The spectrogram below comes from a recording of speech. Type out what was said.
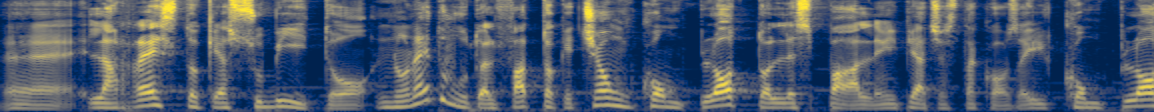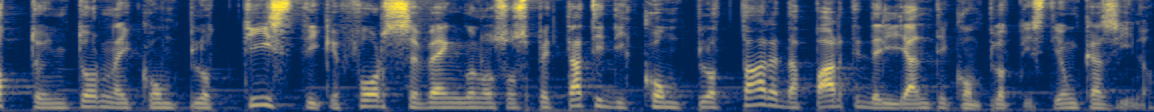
eh, l'arresto che ha subito, non è dovuto al fatto che c'è un complotto alle spalle, mi piace sta cosa, il complotto intorno ai complottisti che forse vengono sospettati di complottare da parte degli anticomplottisti, è un casino.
